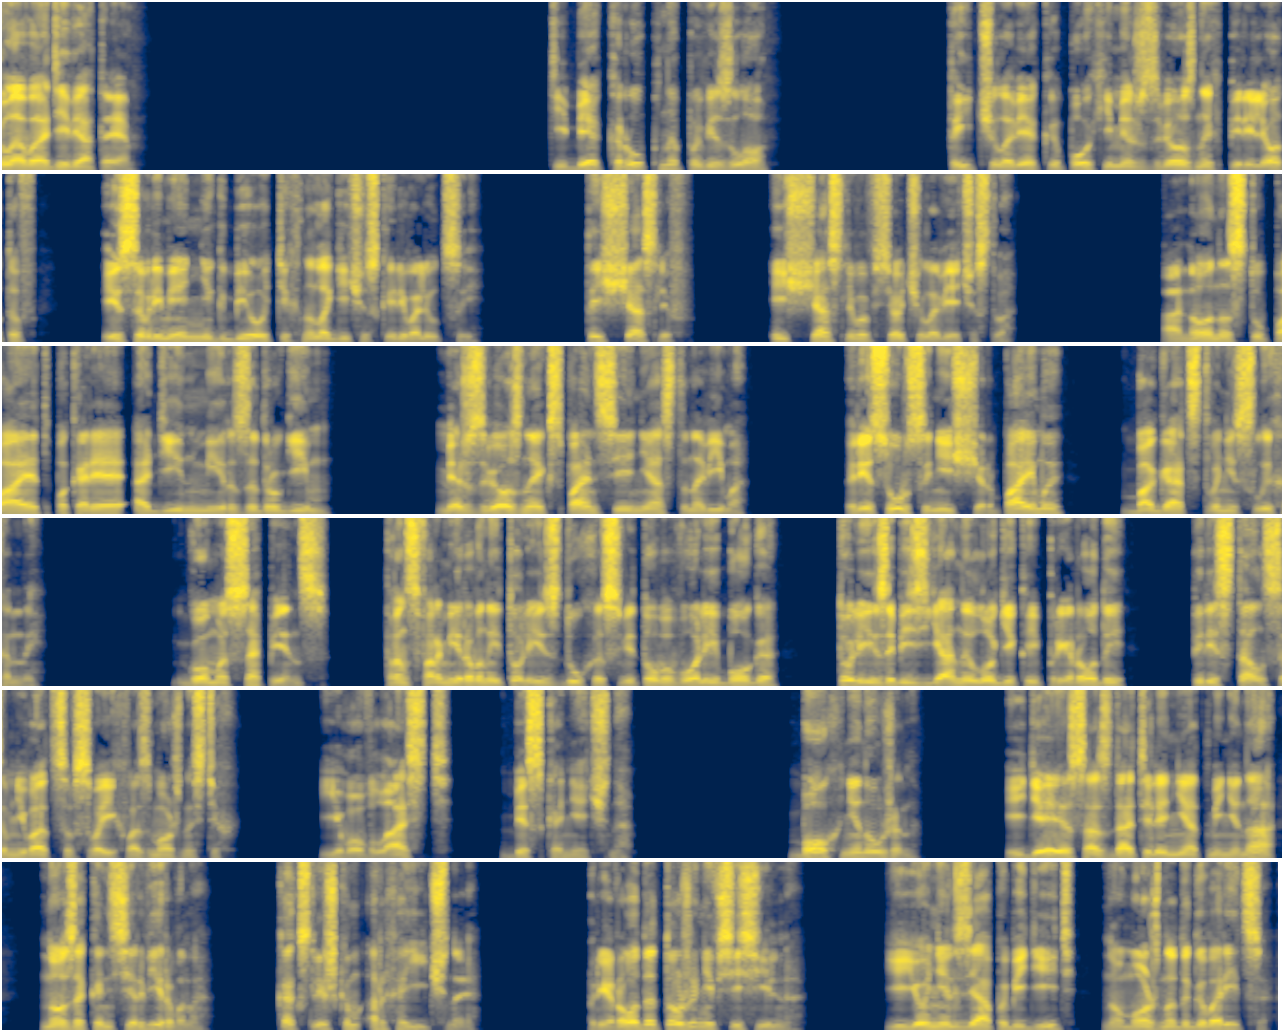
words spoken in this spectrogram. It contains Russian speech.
Глава 9 Тебе крупно повезло. Ты человек эпохи межзвездных перелетов и современник биотехнологической революции. Ты счастлив, и счастливо все человечество. Оно наступает, покоряя один мир за другим. Межзвездная экспансия неостановима. Ресурсы неисчерпаемы, богатства неслыханны. Гомо сапиенс, трансформированный то ли из духа святого волей Бога, то ли из обезьяны логикой природы, перестал сомневаться в своих возможностях. Его власть бесконечна. Бог не нужен. Идея Создателя не отменена, но законсервирована, как слишком архаичная. Природа тоже не всесильна. Ее нельзя победить, но можно договориться.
